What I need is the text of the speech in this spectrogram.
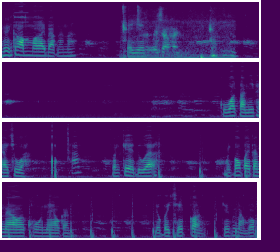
เน้นคำอะไรแบบนั้นนะใจเย็นไม่ใช่ไหมกูว่าตอนนี้แพ้ชัวร์สังเกตดูแล้ว มันต้องไปกันแนวโคแนวกัน เดี๋ยวไปเช็คก่อน เช็คสนามรอบ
